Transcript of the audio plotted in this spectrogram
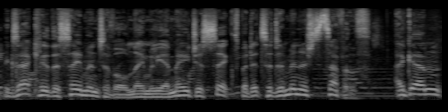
Exactly the same interval, namely a major sixth, but it's a diminished seventh. Again.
